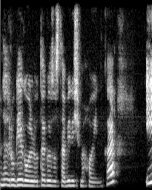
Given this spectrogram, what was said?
do 2 lutego zostawiliśmy choinkę i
